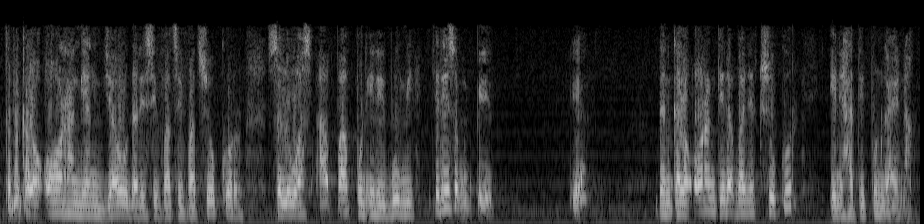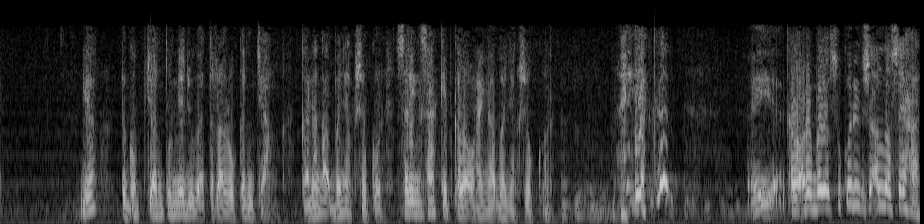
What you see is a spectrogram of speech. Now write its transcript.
Tapi kalau orang yang jauh dari sifat-sifat syukur, seluas apa pun ini bumi, jadi sempit. Ya. Dan kalau orang tidak banyak syukur, ini hati pun gak enak. Ya, degup jantungnya juga terlalu kencang karena nggak banyak syukur. Sering sakit kalau orang nggak banyak syukur. Iya kan? Iya, kalau orang banyak syukur insya Allah sehat.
